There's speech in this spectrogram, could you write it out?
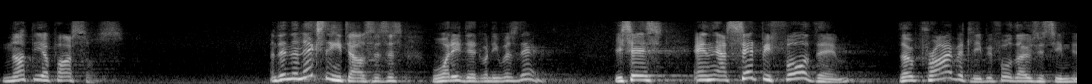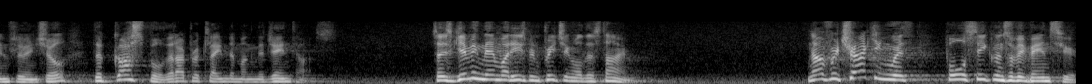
not the apostles. And then the next thing he tells us is what he did when he was there. He says, And I said before them, though privately before those who seemed influential, the gospel that I proclaimed among the Gentiles. So he's giving them what he's been preaching all this time. Now, if we're tracking with Paul's sequence of events here,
